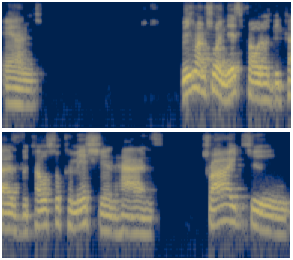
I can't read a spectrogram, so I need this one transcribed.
And the reason why I'm showing this photo is because the Coastal Commission has tried to.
